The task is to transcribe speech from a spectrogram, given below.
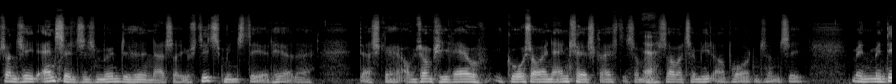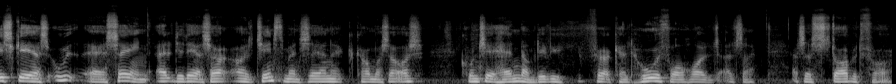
sådan set ansættelsesmyndigheden, altså Justitsministeriet her, der, der skal, om så sige, lave i gåsøjne anklageskriftet, som ja. så var Tamil-rapporten sådan set. Men, men det skæres ud af sagen, alt det der, så, og tjenestemandssagerne kommer så også kun til at handle om det, vi før kaldte hovedforholdet, altså, altså stoppet for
